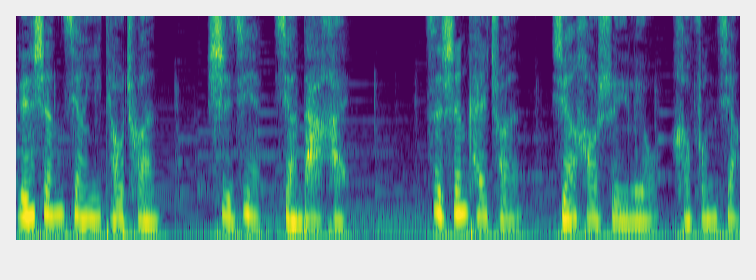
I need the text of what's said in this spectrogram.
人生像一条船，世界像大海，自身开船，选好水流和风向。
